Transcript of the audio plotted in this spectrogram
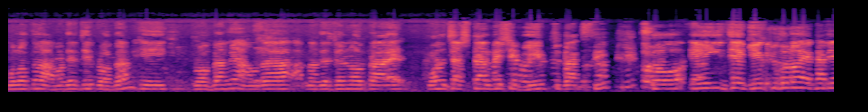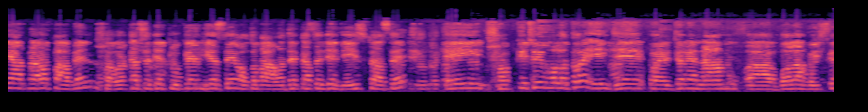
মূলত আমাদের যে প্রোগ্রাম এই প্রোগ্রামে আমরা আপনাদের জন্য প্রায় পঞ্চাশটার বেশি গিফট রাখছি। তো এই যে গিফটগুলো এখানে আপনারা পাবেন সবার কাছে যে টোকেন অথবা আমাদের কাছে যে লিস্ট আছে এই সবকিছুই মূলত এই যে কয়েকজনের নাম বলা হয়েছে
